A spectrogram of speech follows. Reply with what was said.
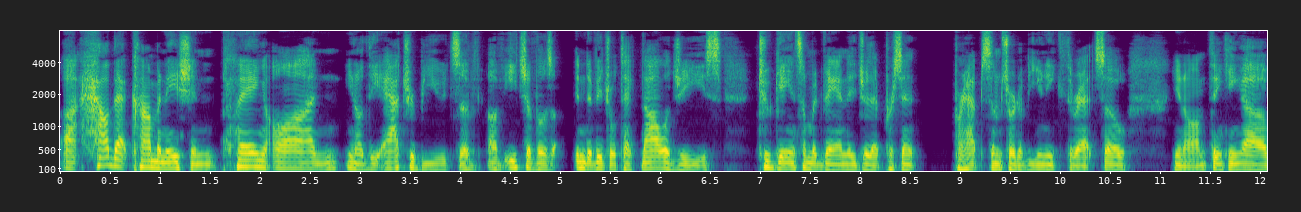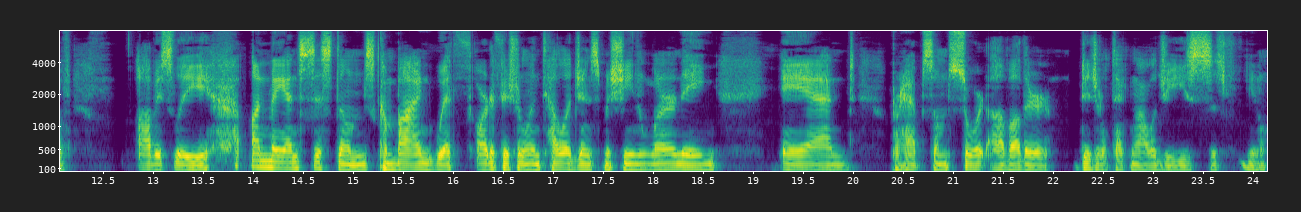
uh, how that combination playing on, you know, the attributes of, of each of those individual technologies to gain some advantage or that present perhaps some sort of unique threat. So, you know, I'm thinking of obviously unmanned systems combined with artificial intelligence, machine learning, and perhaps some sort of other digital technologies, you know,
